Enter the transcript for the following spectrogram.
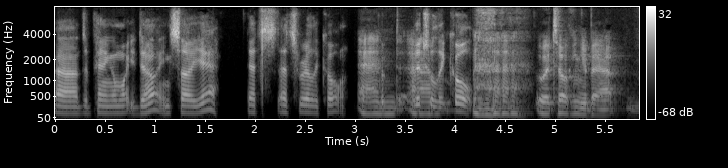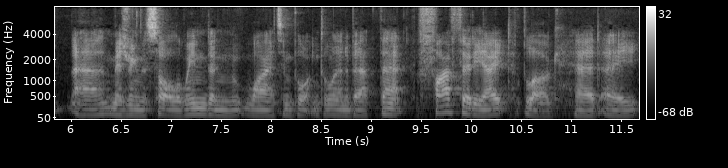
uh, depending on what you're doing. So, yeah, that's that's really cool. And literally um, cool. we're talking about uh, measuring the solar wind and why it's important to learn about that. 538 blog had a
